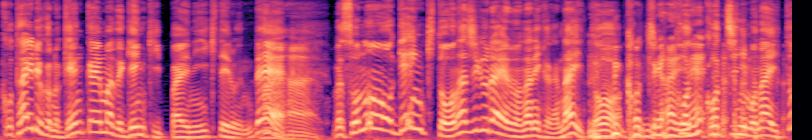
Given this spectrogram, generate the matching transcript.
こう体力の限界まで元気いっぱいに生きてるんで、はいはい。まあその元気と同じぐらいの何かがないと こっち側にね。ここっちにもないと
